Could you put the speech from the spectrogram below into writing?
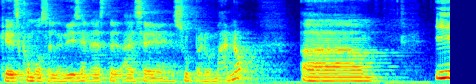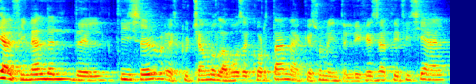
que es como se le dicen a, este, a ese superhumano. Uh, y al final del, teaser escuchamos la voz de Cortana, que es una inteligencia artificial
